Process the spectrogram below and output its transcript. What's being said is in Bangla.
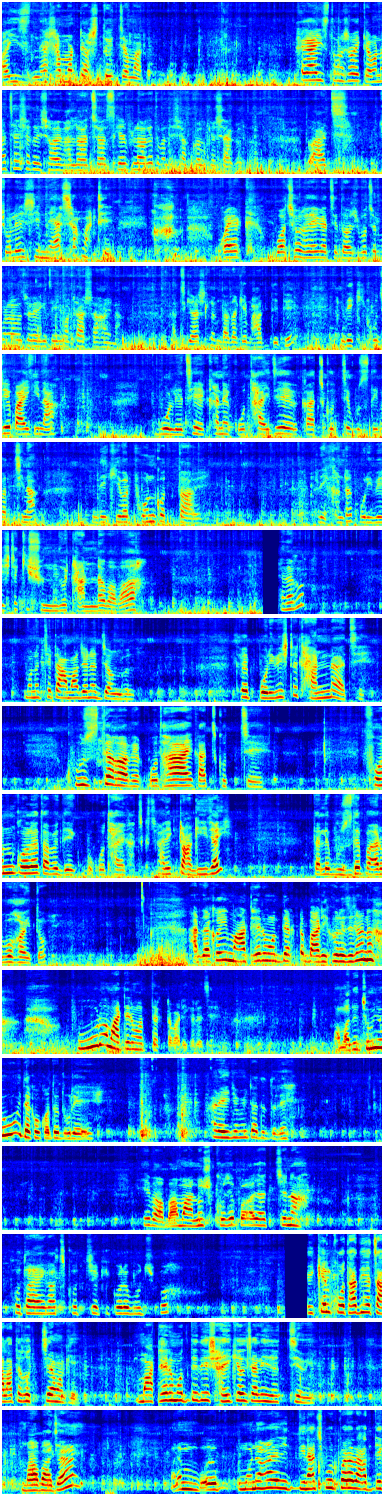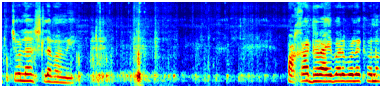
গাইজ নেশা মাঠে আসতে হচ্ছে আমার। হ্যাঁ গাইজ তোমরা সবাই কেমন আছো? আশা করি সবাই ভালো আছো। আজকের ব্লগে তোমাদের সকলকে স্বাগত। তো আজ চলে এসেছি নেশা মাঠে। কয়েক বছর হয়ে গেছে, দশ বছর, পনেরো বছর হয়ে গেছে, এই মাঠে আসা হয় না। আজকে আসলাম দাদাকে ভাত দিতে। দেখি খুঁজে পাই কি না বলেছে এখানে কোথায় যে কাজ করছে বুঝতেই পারছি না। দেখি এবার ফোন করতে হবে। আর এখানটার পরিবেশটা কি সুন্দর, ঠান্ডা বাবা। হ্যাঁ দেখো, মনে হচ্ছে এটা আমাজনের জঙ্গল। তবে পরিবেশটা ঠান্ডা আছে। খুঁজতে হবে কোথায় কাজ করছে। ফোন করলে তবে দেখব কোথায় কাজ করছে। আর একটু আগিয়ে যাই, তাহলে বুঝতে পারব হয়তো। আর দেখো, এই মাঠের মধ্যে একটা বাড়ি করেছে, জানো? পুরো মাঠের মধ্যে একটা বাড়ি করেছে। আমাদের জমি, ওই দেখো কত দূরে। আর এই জমিটা তো দূরে। এ বাবা, মানুষ খুঁজে পাওয়া যাচ্ছে না। কোথায় কাজ করছে, কি করে বুঝব? সাইকেল কোথা দিয়ে চালাতে হচ্ছে আমাকে? মাঠের মধ্যে দিয়ে সাইকেল চালিয়ে যাচ্ছি আমি। বাবা যায়। মানে মনে হয় দিনাজপুর পাড়ার অর্ধেক চলে আসলাম আমি। পাকা ড্রাইভার বলে কোনো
